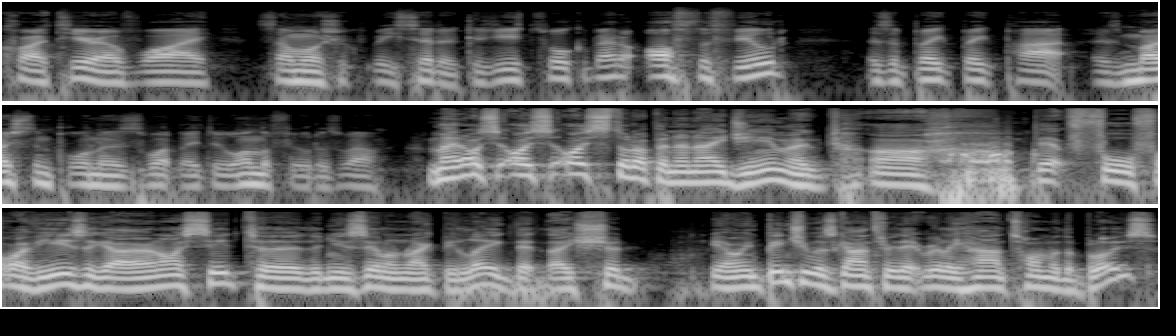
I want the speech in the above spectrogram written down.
criteria of why someone should be considered. Because you talk about it off the field, is a big, big part, as most important as what they do on the field as well. Mate, I, I, I stood up in an AGM uh, about four or five years ago, and I said to the New Zealand Rugby League that they should, you know, when Benji was going through that really hard time with the Blues,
